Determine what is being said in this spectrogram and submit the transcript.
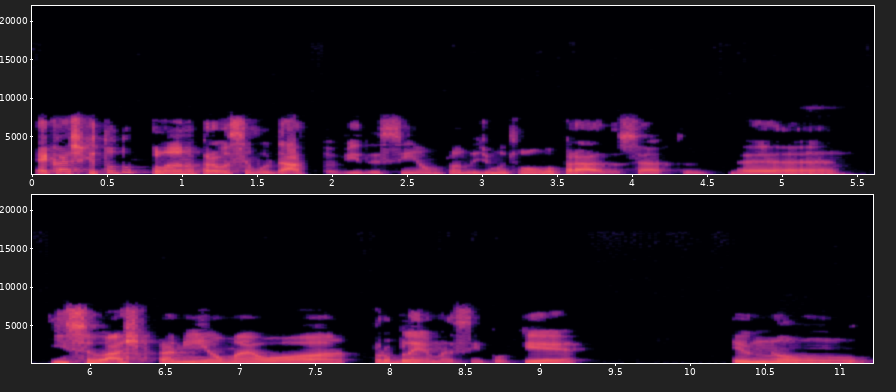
é que eu acho que todo plano para você mudar a sua vida assim é um plano de muito longo prazo, certo? É, uhum. Isso eu acho que para mim é o maior problema, assim, porque eu não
